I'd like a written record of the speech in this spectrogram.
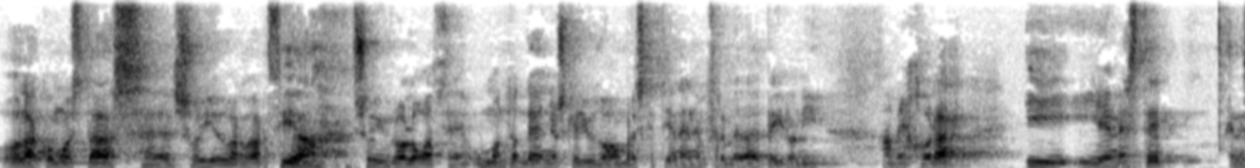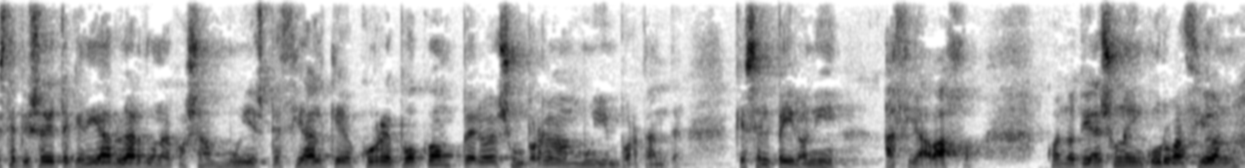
Hola, ¿cómo estás? Eh, soy Eduardo García, soy urologo. Hace un montón de años que ayudo a hombres que tienen enfermedad de Peyronie a mejorar. Y, en, este, en este episodio te quería hablar de una cosa muy especial que ocurre poco, pero es un problema muy importante, que es el Peyronie hacia abajo. Cuando tienes una incurvación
